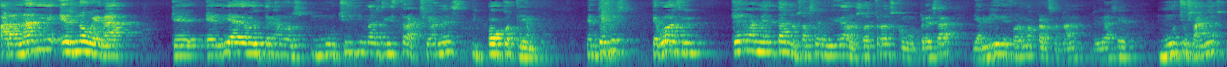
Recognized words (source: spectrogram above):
Para nadie es novedad que el día de hoy tenemos muchísimas distracciones y poco tiempo. Entonces, te voy a decir qué herramienta nos ha servido a nosotros como empresa y a mí de forma personal desde hace muchos años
